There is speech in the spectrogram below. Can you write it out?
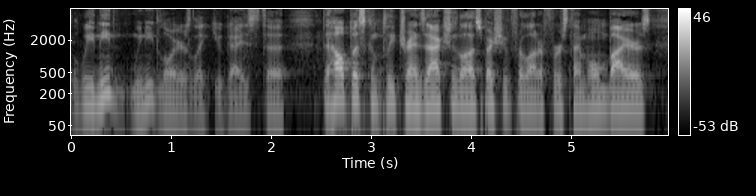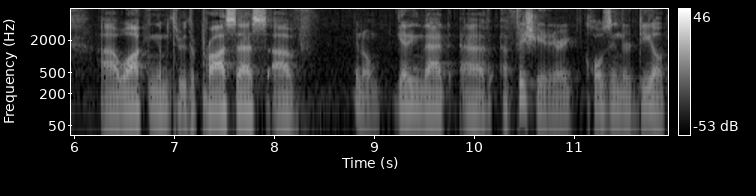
we need we need lawyers like you guys to to help us complete transactions, a lot- especially for a lot of first time home buyers, uh, walking them through the process of you know getting that uh, officiated, right, closing their deal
